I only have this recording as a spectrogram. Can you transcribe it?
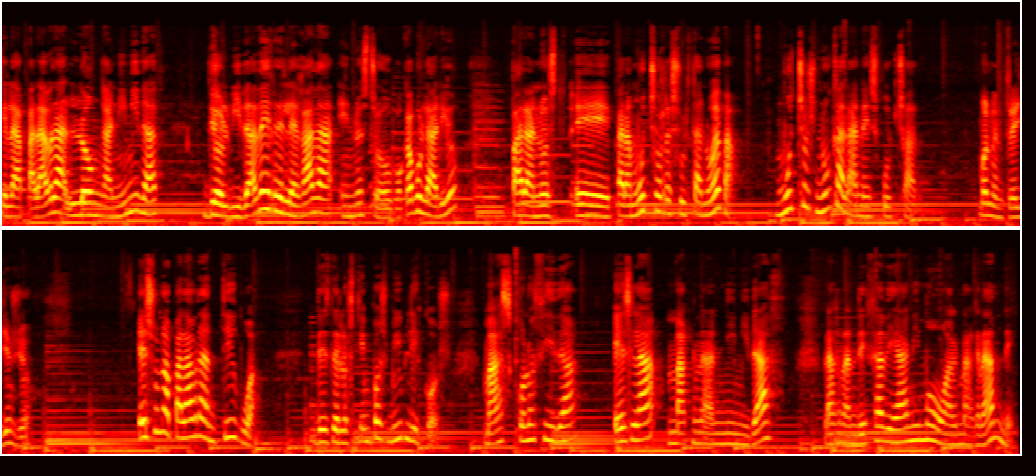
que la palabra longanimidad, de olvidada y relegada en nuestro vocabulario, para, eh, para muchos resulta nueva. Muchos nunca la han escuchado. Bueno, entre ellos yo. Es una palabra antigua, desde los tiempos bíblicos. Más conocida es la magnanimidad, la grandeza de ánimo o alma grande.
